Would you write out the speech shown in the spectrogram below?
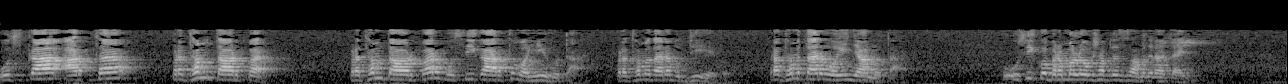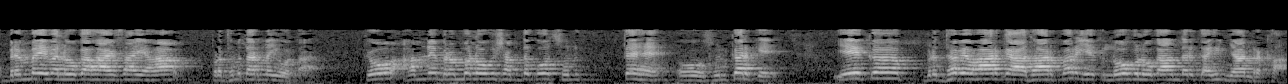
उसका अर्थ प्रथम तौर पर, प्रथम तौर पर उसी का अर्थ वही होता है। प्रथम तर बुद्धि है तो प्रथम तर वही ज्ञान होता है। उसी को ब्रह्मलोक शब्द से समझना चाहिए। ब्रह्म एवं लोग ऐसा यहाँ प्रथम तर नहीं होता है। क्यों? हमने ब्रह्मलोक शब्द को सुनते हैं वो सुनकर के एक वृद्ध व्यवहार के आधार पर एक लोग लोकांतर का ही ज्ञान रखा।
